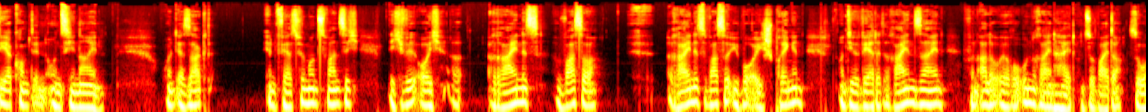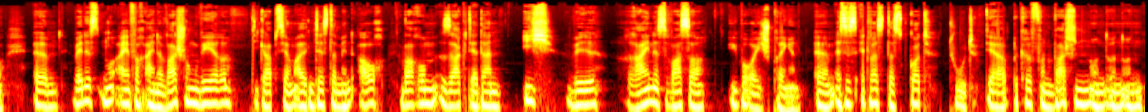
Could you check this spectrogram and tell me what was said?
Der kommt in uns hinein. Und er sagt in Vers 25, ich will euch äh, reines Wasser, äh, reines Wasser über euch sprengen und ihr werdet rein sein von aller eurer Unreinheit und so weiter. So, ähm, wenn es nur einfach eine Waschung wäre, die gab es ja im Alten Testament auch, warum sagt er dann, ich will reines Wasser über euch sprengen? Ähm, es ist etwas, das Gott tut. Der Begriff von Waschen und, und, und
